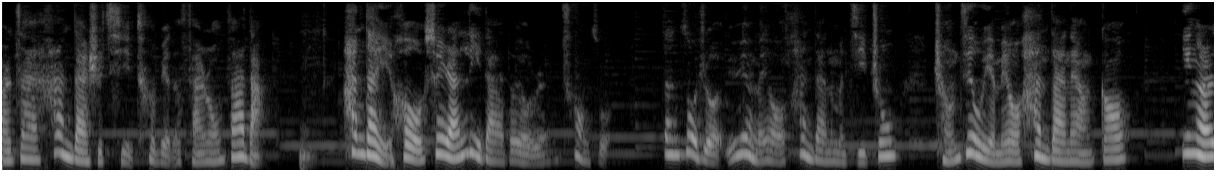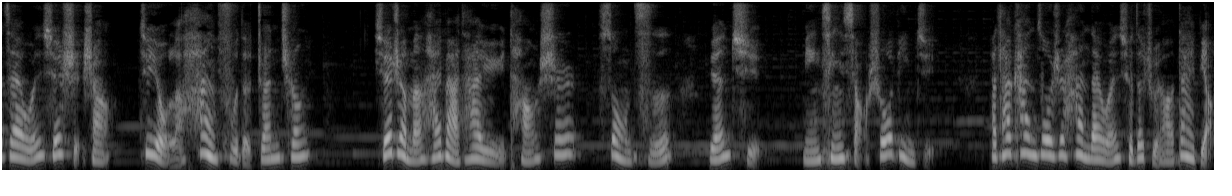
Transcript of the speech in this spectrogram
而在汉代时期特别的繁荣发达。汉代以后，虽然历代都有人创作，但作者远远没有汉代那么集中，成就也没有汉代那样高，因而，在文学史上就有了汉赋的专称。学者们还把它与唐诗、宋词、元曲、明清小说并举，把它看作是汉代文学的主要代表。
